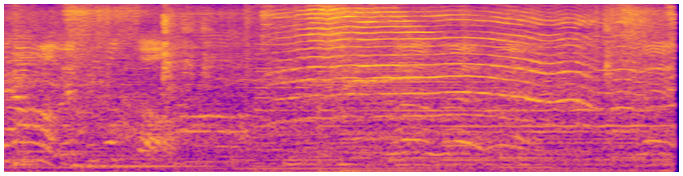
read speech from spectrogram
태랑아 왜 삐졌어? 왜왜 왜 왜?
